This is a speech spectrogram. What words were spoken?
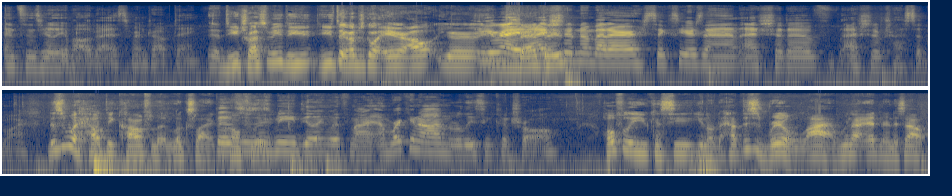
and sincerely apologize for interrupting. do you trust me? Do you? Do you think I'm just gonna air out your? You're right. bad I should know better. Six years in, I should have. I should have trusted more. This is what healthy conflict looks like. But this is me dealing with my. I'm working on releasing control. hopefully you can see. You know, the, how this is real live. We're not editing this out.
